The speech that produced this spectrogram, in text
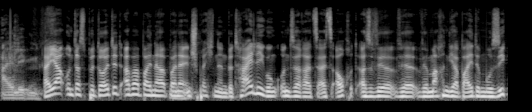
Heiligen. Naja, und das bedeutet aber bei einer, bei einer entsprechenden Beteiligung unsererseits als auch, also wir, wir, wir machen ja beide Musik,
